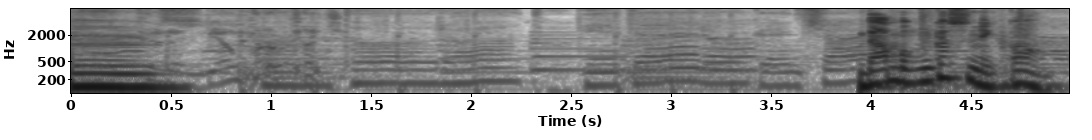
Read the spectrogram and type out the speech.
음... 근데 한번 끊겼으니까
